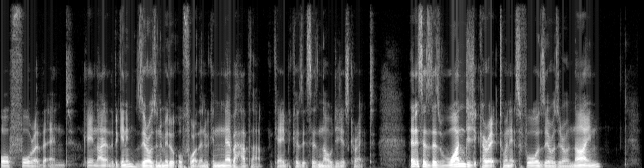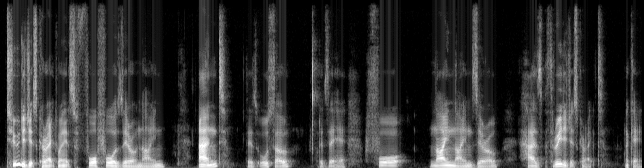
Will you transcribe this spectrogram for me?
or four at the end. Okay, nine at the beginning, zeros in the middle, or four at the end. We can never have that. Okay, because it says no digits correct. Then it says there's one digit correct when it's 4009, two digits correct when it's 4409, and there's also does it say here? 4990 has three digits correct. Okay,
